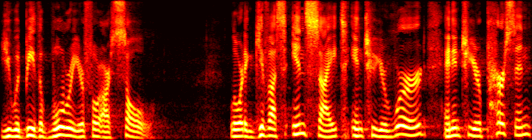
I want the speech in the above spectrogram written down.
You would be the warrior for our soul. Lord, and give us insight into your word and into your person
